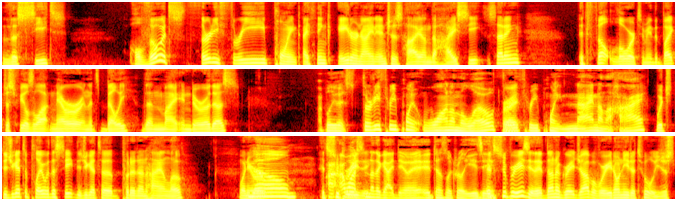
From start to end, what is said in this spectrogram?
the seat, although it's 33 point, I think eight or nine inches high on the high seat setting, it felt lower to me. The bike just feels a lot narrower in its belly than my Enduro does. I believe it's 33.1 on the low, 33.9 on the high. Which did you get to play with the seat? Did you get to put it on high and low when you were? No. It's I- super I watched easy. another guy do it. It does look really easy. It's super easy. They've done a great job of where you don't need a tool. You just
